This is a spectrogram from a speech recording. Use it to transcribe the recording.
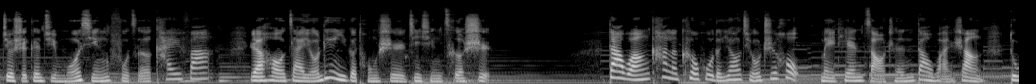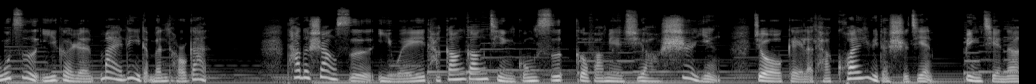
就是根据模型负责开发，然后再由另一个同事进行测试。大王看了客户的要求之后，每天早晨到晚上独自一个人卖力的闷头干。他的上司以为他刚刚进公司，各方面需要适应，就给了他宽裕的时间，并且呢，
